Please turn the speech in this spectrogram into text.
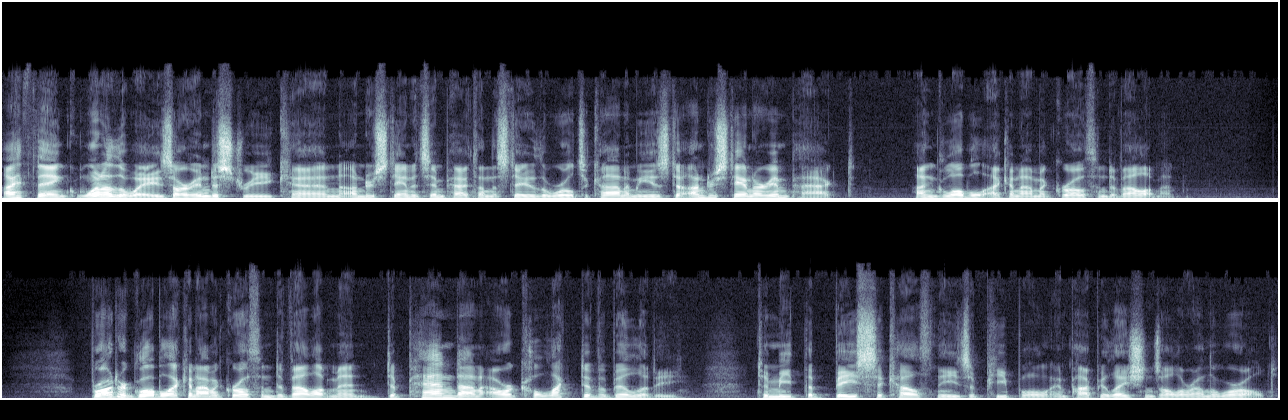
I think one of the ways our industry can understand its impact on the state of the world's economy is to understand our impact on global economic growth and development. Broader global economic growth and development depend on our collective ability to meet the basic health needs of people and populations all around the world.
